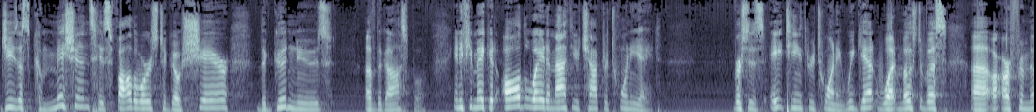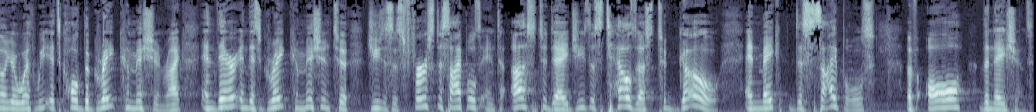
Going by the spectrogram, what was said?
Jesus commissions his followers to go share the good news of the gospel. And if you make it all the way to Matthew chapter 28, verses 18 through 20, we get what most of us uh, are, are, familiar with. We, it's called the Great Commission, right? And there in this Great Commission to Jesus' first disciples and to us today, Jesus tells us to go and make disciples of all the nations.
